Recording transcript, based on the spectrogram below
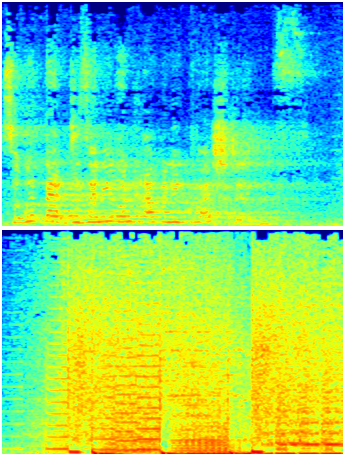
So with that, does anyone have any questions? We'll be right back.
